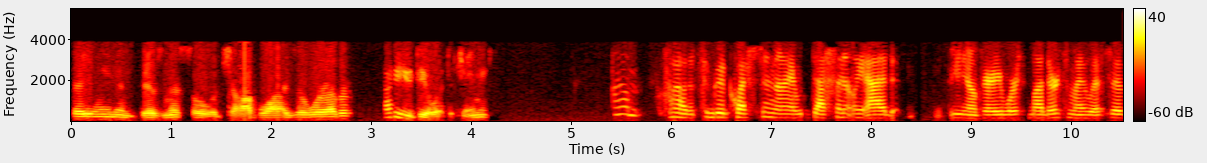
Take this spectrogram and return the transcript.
failing in business or job wise or wherever. How do you deal with it, Jamie? Um, wow, that's a good question. I would definitely add, you know, very worst mother to my list of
